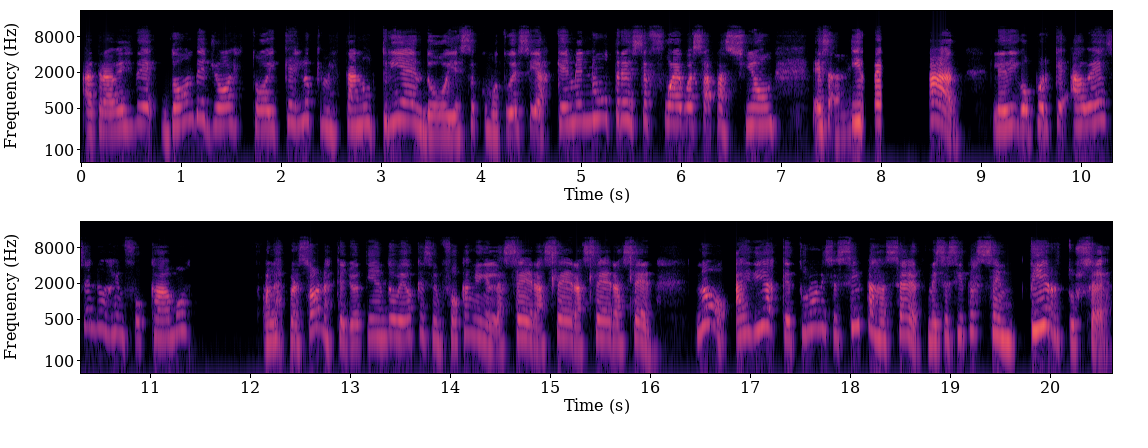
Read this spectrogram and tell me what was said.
a través de dónde yo estoy, qué es lo que me está nutriendo hoy. Eso, como tú decías, ¿qué me nutre ese fuego, esa pasión? Esa, y le digo, porque a veces nos enfocamos a las personas que yo atiendo, veo que se enfocan en el hacer, hacer, hacer, hacer. No, hay días que tú no necesitas hacer, necesitas sentir tu ser.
